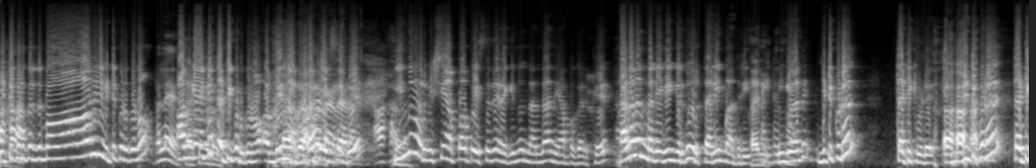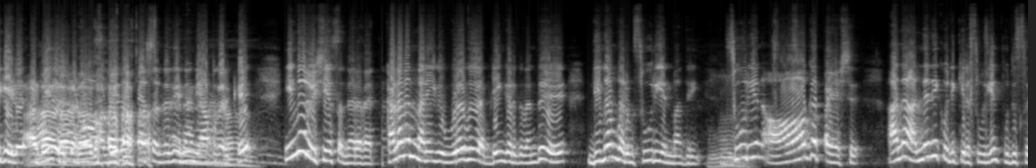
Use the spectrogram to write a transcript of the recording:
விட்டு கொடுக்கறது மாதிரி விட்டு கொடுக்கணும். அங்க எங்க தட்டி கொடுக்கணும் அப்படின்னு அப்பா பேசுறது. இன்னும் ஒரு விஷயம் அப்பா பேசுறது எனக்கு இன்னும் நல்லா ஞாபகம் இருக்கு. கணவன் மனைவிங்கிறது ஒரு தறி மாதிரி. இங்க வந்து விட்டு கொடு தட்டி கொடு விட்டு கொடு தட்டி கேளு அப்படின்னு இருக்கணும். அப்படின்னு அப்பா சொன்னது இன்னும் ஞாபகம் இருக்கு. இன்னொரு விஷயம் சொன்னார் அவர். கணவன் மனைவி உறவு அப்படிங்கிறது வந்து தினம் வரும் சூரியன் மாதிரி. சூரியன் ஆக பழசு. ஆனா அன்னன்னைக்கு உதிக்கிற சூரியன் புதுசு.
